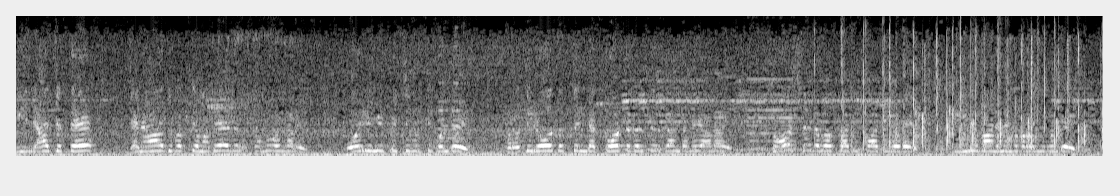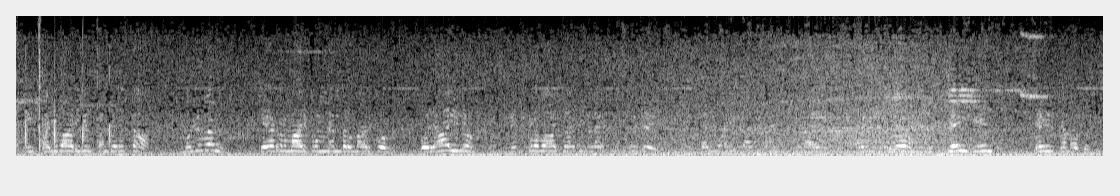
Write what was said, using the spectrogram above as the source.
ഈ രാജ്യത്തെ ജനാധിപത്യ മതേതര സമൂഹങ്ങളെ ഒരുമിപ്പിച്ചു നിർത്തിക്കൊണ്ട് പ്രതിരോധത്തിന്റെ കോട്ടകൾ തീർക്കാൻ തന്നെയാണ് സോഷ്യൽ ഡെമോക്രാറ്റിക് പാർട്ടിയുടെ തീരുമാനമെന്ന് പറഞ്ഞുകൊണ്ട് ഈ പരിപാടിയിൽ പങ്കെടുത്ത മുഴുവൻ കേഡർമാർക്കും മെമ്പർമാർക്കും ഒരായിരം വിപ്ലവാചാരികളെ പരിപാടി ജയ് ഹിന്ദ് ജയ് ഡെമോക്രസി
